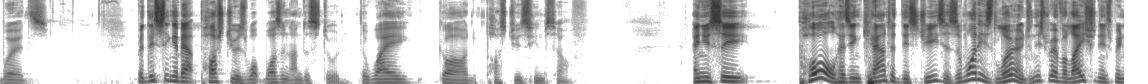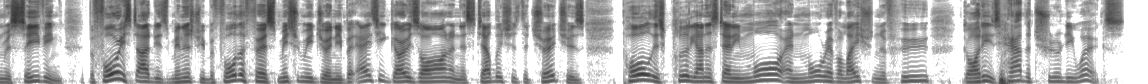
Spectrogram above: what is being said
words. But this thing about posture is what wasn't understood the way God postures himself. And you see, Paul has encountered this Jesus and what he's learned, and this revelation he's been receiving before he started his ministry, before the first missionary journey. But as he goes on and establishes the churches, Paul is clearly understanding more and more revelation of who God is, how the Trinity works.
